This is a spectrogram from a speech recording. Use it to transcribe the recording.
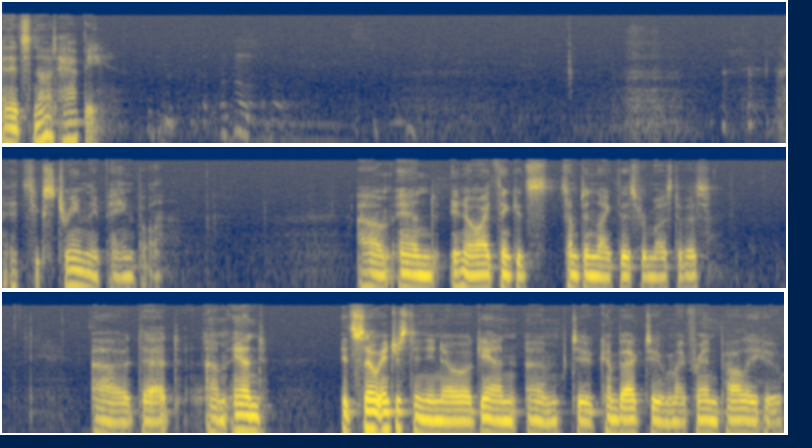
And it's not happy. It's extremely painful. Um, and, you know, I think it's something like this for most of us uh, that um, and it's so interesting, you know. Again, um, to come back to my friend Polly who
